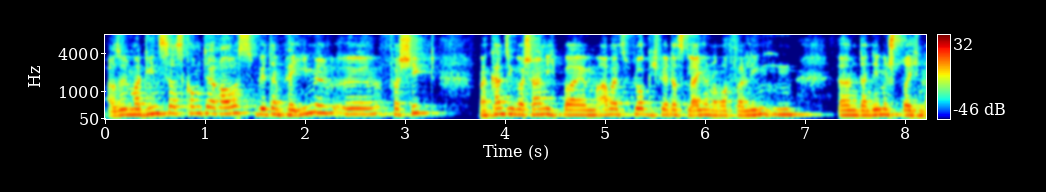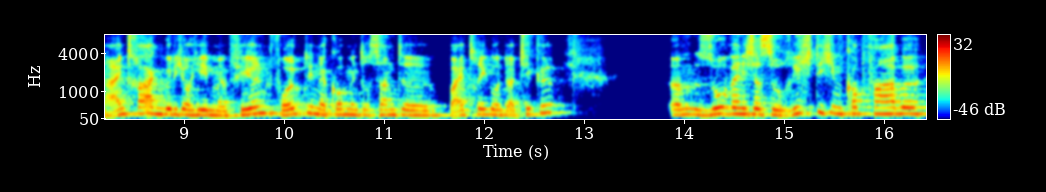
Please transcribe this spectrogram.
Also immer dienstags kommt der raus, wird dann per E-Mail äh, verschickt man kann sich wahrscheinlich beim Arbeitsblog, ich werde das gleich auch nochmal verlinken, ähm, dann dementsprechend eintragen. Würde ich auch jedem empfehlen. Folgt den, da kommen interessante Beiträge und Artikel. Ähm, so, wenn ich das so richtig im Kopf habe,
